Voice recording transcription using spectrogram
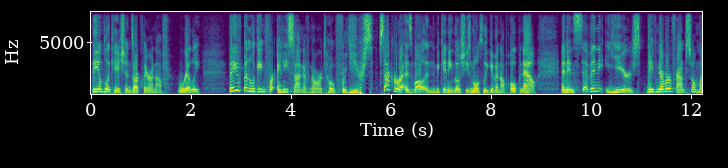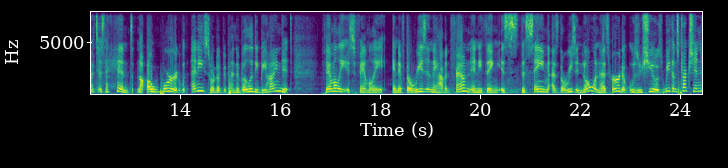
The implications are clear enough, really. They've been looking for any sign of Naruto for years. Sakura as well in the beginning, though she's mostly given up hope now. And in seven years, they've never found so much as a hint, not a word with any sort of dependability behind it. Family is family, and if the reason they haven't found anything is the same as the reason no one has heard of Uzushio's reconstruction,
